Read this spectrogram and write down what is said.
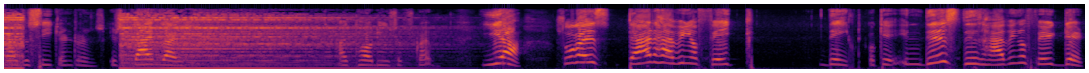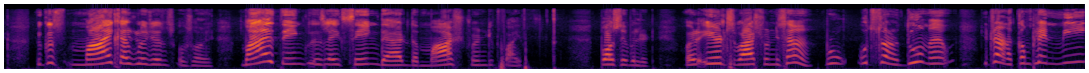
That's the secret entrance. It's time guys. I thought you subscribed. Yeah. So guys that having a fake date okay? In this this having a fake date because my calculations oh sorry my thing is like saying that the march 25th possibility but it's march 27 bro what's trying to do man? You trying to complain me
